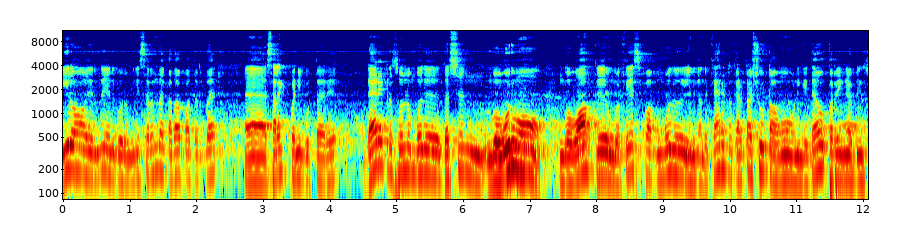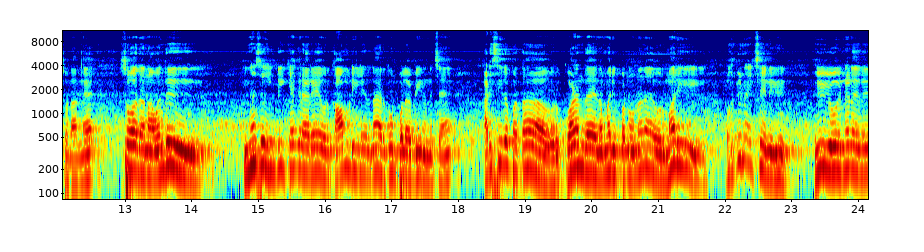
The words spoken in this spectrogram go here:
ஹீரோவும் இருந்து எனக்கு ஒரு மிக சிறந்த கதாபாத்திரத்தை செலக்ட் பண்ணி கொடுத்தாரு. டைரக்டர் சொல்லும்போது தர்ஷன் உங்கள் உருவம் உங்கள் வாக்கு உங்கள் ஃபேஸ் பார்க்கும்போது எனக்கு அந்த கேரக்டர் கரெக்டாக ஷூட் ஆகும். நீங்கள் தேவைப்படுறீங்க அப்படின்னு சொன்னாங்க. ஸோ அதை நான் வந்து என்ன சார் இப்படி கேட்குறாரு ஒரு காமெடியில் எதுனா இருக்கும் போல் அப்படின்னு நினச்சேன். கடைசியில் பார்த்தா ஒரு குழந்தை இந்த மாதிரி பண்ணோன்னே ஒரு மாதிரி பகுனாயிடுச்சு எனக்கு. ஐயோ என்னடா இது?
